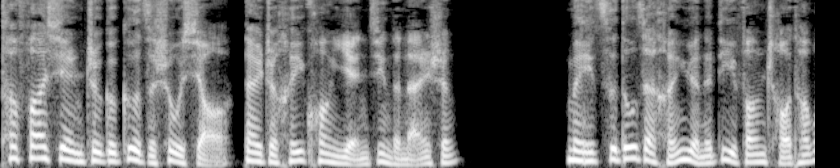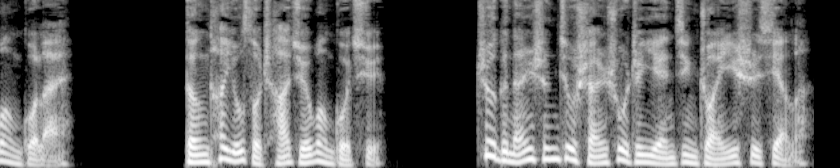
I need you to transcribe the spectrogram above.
她发现这个个子瘦小、戴着黑框眼镜的男生，每次都在很远的地方朝她望过来。等他有所察觉，望过去。这个男生就闪烁着眼睛转移视线了，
